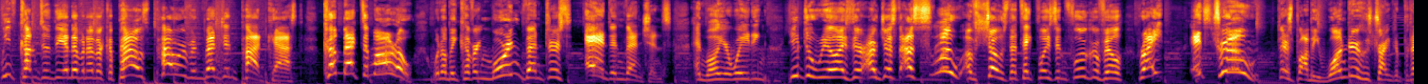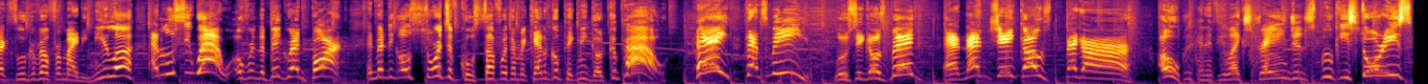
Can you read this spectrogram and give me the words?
we've come to the end of another Kapow's Power of Invention podcast. Come back tomorrow when I'll be covering more inventors and inventions. And while you're waiting, you do realize there are just a slew of shows that take place in Pflugerville, right? It's true! There's Bobby Wonder, who's trying to protect Pflugerville from Mighty Mila, and Lucy Wow over in the Big Red Barn, inventing all sorts of cool stuff with her mechanical pygmy goat Kapow. Hey, that's me! Lucy goes big, and then she goes bigger! Oh, and if you like strange and spooky stories,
